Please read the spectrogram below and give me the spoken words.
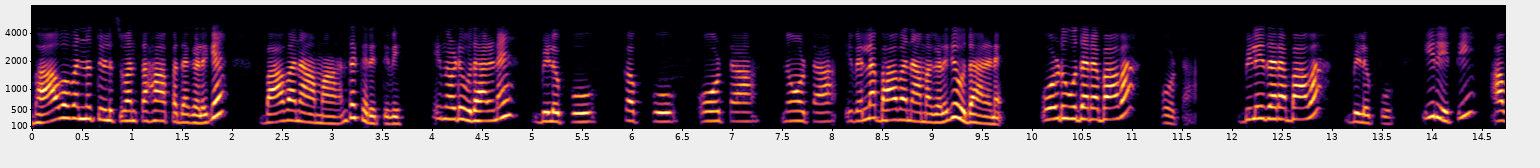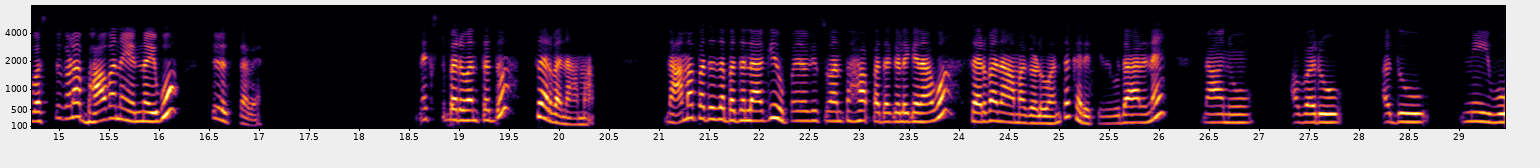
ಭಾವವನ್ನು ತಿಳಿಸುವಂತಹ ಪದಗಳಿಗೆ ಭಾವನಾಮ ಅಂತ ಕರಿತೀವಿ. ಈಗ ನೋಡಿ ಉದಾಹರಣೆ, ಬಿಳುಪು, ಕಪ್ಪು, ಓಟ, ನೋಟ ಇವೆಲ್ಲ ಭಾವನಾಮಗಳಿಗೆ ಉದಾಹರಣೆ. ಓಡುವುದರ ಭಾವ ಓಟ, ಬಿಳಿದರ ಭಾವ ಬಿಳುಪು. ಈ ರೀತಿ ಆ ವಸ್ತುಗಳ ಭಾವನೆಯನ್ನು ಇವು ತಿಳಿಸ್ತವೆ. ನೆಕ್ಸ್ಟ್ ಬರುವಂಥದ್ದು ಸರ್ವನಾಮ. ನಾಮಪದದ ಬದಲಾಗಿ ಉಪಯೋಗಿಸುವಂತಹ ಪದಗಳಿಗೆ ನಾವು ಸರ್ವನಾಮಗಳು ಅಂತ ಕರಿತೀವಿ. ಉದಾಹರಣೆ, ನಾನು, ಅವರು, ಅದು, ನೀವು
